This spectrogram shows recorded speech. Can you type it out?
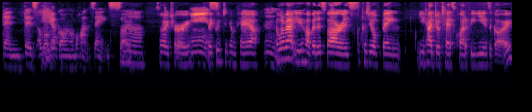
then there's a lot Yeah. more going on behind the scenes. So. So true. Yes. They're good to compare. Mm. And what about you, Hubbard, As far as because you've been, you had your test quite a few years ago,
